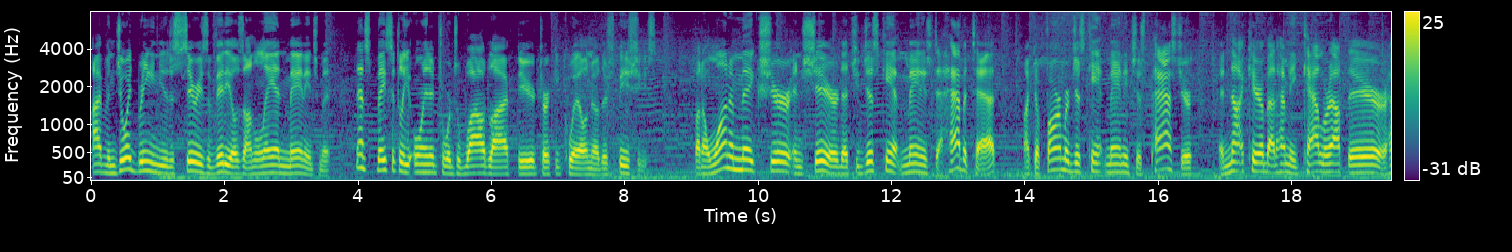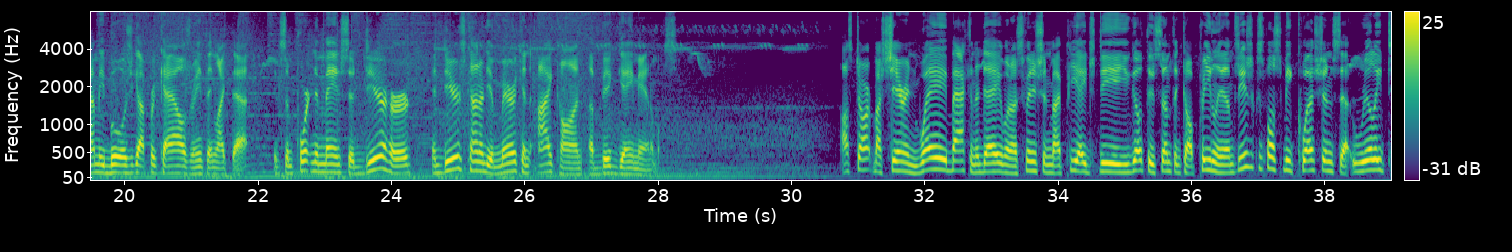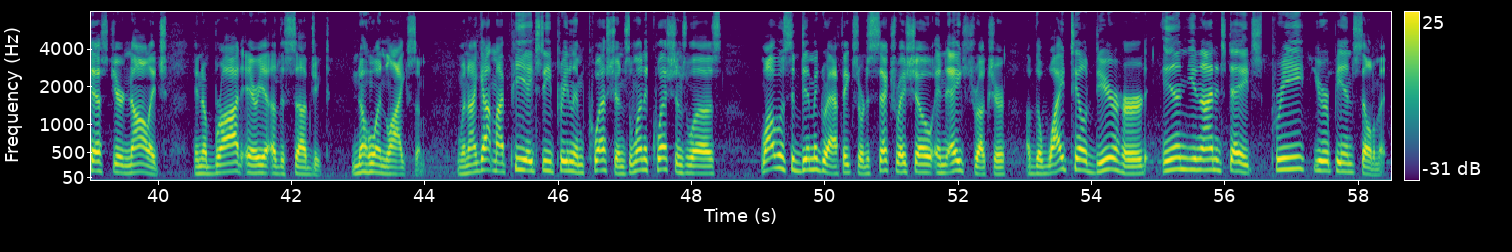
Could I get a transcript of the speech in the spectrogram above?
I've enjoyed bringing you this series of videos on land management. That's basically oriented towards wildlife, deer, turkey, quail, and other species. But I want to make sure and share that you just can't manage the habitat, like a farmer just can't manage his pasture and not care about how many cattle are out there or how many bulls you got for cows or anything like that. It's important to manage the deer herd, and deer's kind of the American icon of big game animals. I'll start by sharing way back in the day when I was finishing my PhD, you go through something called prelims. These are supposed to be questions that really test your knowledge in a broad area of the subject. No one likes them. When I got my PhD prelim questions, one of the questions was, what was the demographics or the sex ratio and age structure of the white-tailed deer herd in United States pre-European settlement?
